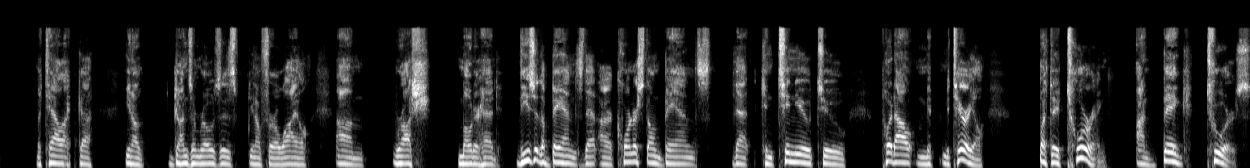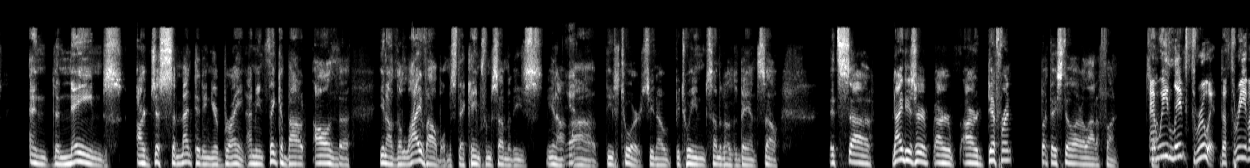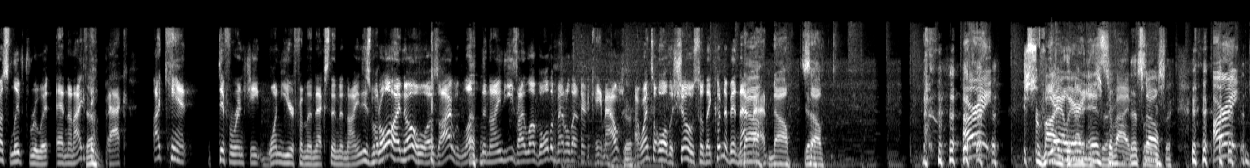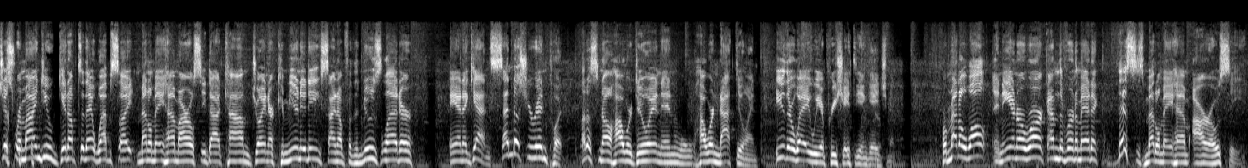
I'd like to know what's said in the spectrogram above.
Metallica, you know, Guns N' Roses, you know, for a while, um, Rush, Motorhead. These are the bands that are cornerstone bands that continue to put out ma- material, but they're touring on big tours and the names are just cemented in your brain. I mean, think about all of the, you know, the live albums that came from some of these, you know, yeah. uh, these tours, you know, between some of those bands. So it's, uh, 90s are, are, are different, but they still are a lot of fun. So. And we lived through it. The three of us lived through it. And then I yeah. think back, I can't differentiate one year from the next in the 90s, but all I know was I loved the 90s. I loved all the metal that came out. Sure. I went to all the shows, so they couldn't have been that no, bad. No. Yeah. So, all right. Survived. Yeah, we're 90s, right? survived. That's so, all right. Just remind you get up to that website, metalmayhemroc.com, join our community, sign up for the newsletter. And again, send us your input. Let us know how we're doing and how we're not doing. Either way, we appreciate the engagement. For Metal Walt and Ian O'Rourke, I'm the Vernomatic. This is Metal Mayhem ROC.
